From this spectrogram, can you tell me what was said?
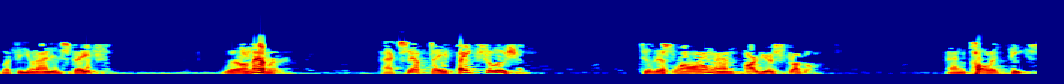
But the United States will never accept a fake solution to this long and arduous struggle and call it peace.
